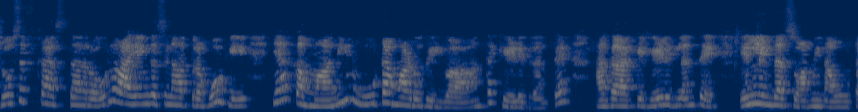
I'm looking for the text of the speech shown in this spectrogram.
ಜೋಸೆಫ್ ಕ್ರಾಸ್ತಾರ್ ಅವರು, ಆ ಹೆಂಗಸಿನ ಹತ್ರ ಹೋಗಿ ಯಾಕಮ್ಮ ನೀನು ಊಟ ಮಾಡೋದಿಲ್ವಾ? ಅಂತ ಕೇಳಿದ್ರಂತೆ. ಆಗ ಆಕೆ ಹೇಳಿದ್ಲಂತೆ, ಎಲ್ಲಿಂದ ಸ್ವಾಮಿ ನಾವು ಊಟ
